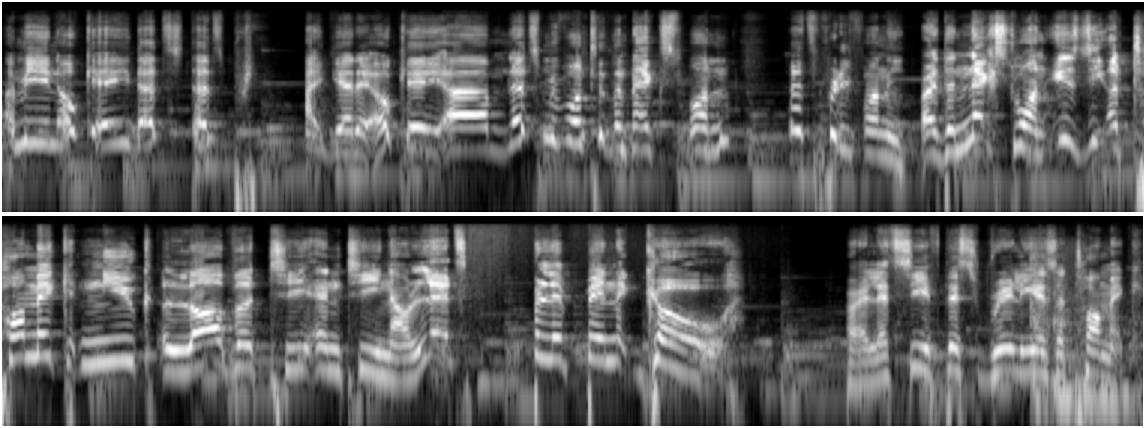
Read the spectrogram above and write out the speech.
I mean, okay, that's that's I get it. Okay, um, let's move on to the next one. That's pretty funny. All right, the next one is the Atomic Nuke Lava TNT. Now, let's flippin' go. All right, let's see if this really is atomic.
